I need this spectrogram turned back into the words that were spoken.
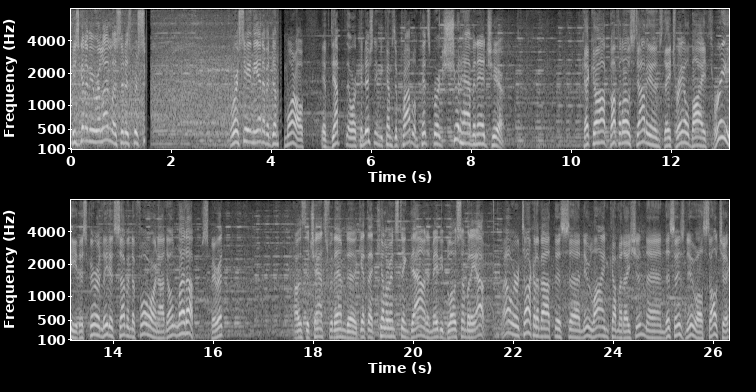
He's going to be relentless in his pursuit. We're seeing the end of it tomorrow. If depth or conditioning becomes a problem, Pittsburgh should have an edge here. Kickoff, Buffalo Stallions. They trail by three. The Spirit lead at seven to four. Now don't let up, Spirit. Oh, this is a chance for them to get that killer instinct down and maybe blow somebody out. Well, we were talking about this uh, new line combination, and this is new. Ostalchik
